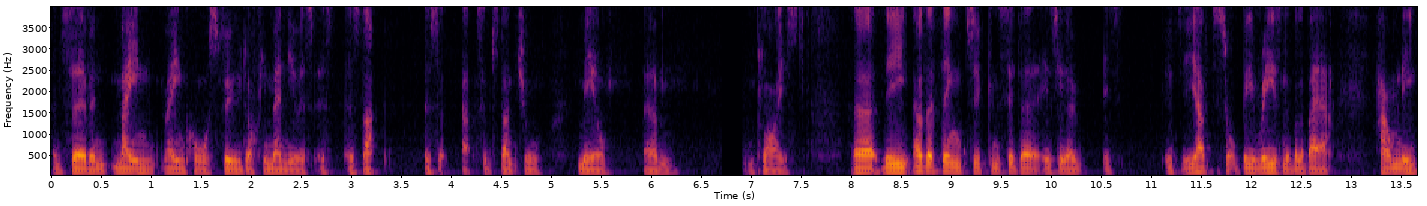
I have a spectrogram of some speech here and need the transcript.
and serving main main course food off your menu as as, as that as that substantial meal um, implies. Uh, the other thing to consider is you know is, is you have to sort of be reasonable about how many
